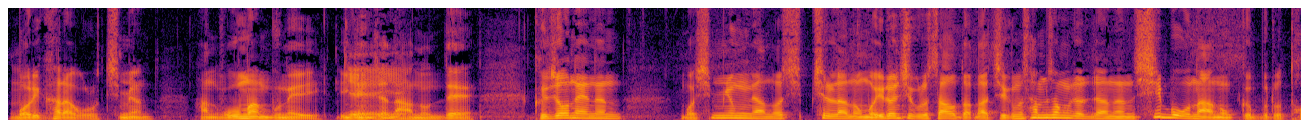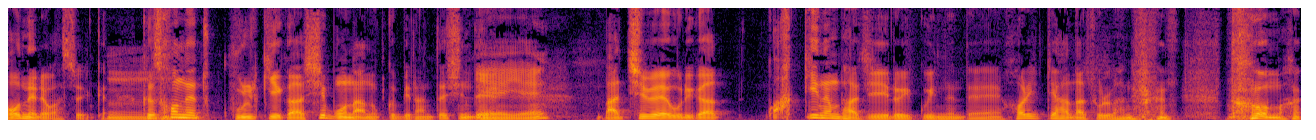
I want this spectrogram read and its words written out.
머리카락으로 치면 한 5만 분의 1 이게 예, 이제 예. 나노인데 그 전에는 뭐 16나노, 17나노 뭐 이런 식으로 싸우다가 지금 삼성전자는 15나노급으로 더 내려갔어요. 그러니까 음. 그 선의 굵기가 15나노급이란 뜻인데 예, 예. 마치 왜 우리가 꽉 끼는 바지를 입고 있는데 허리띠 하나 졸라내면 더 막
